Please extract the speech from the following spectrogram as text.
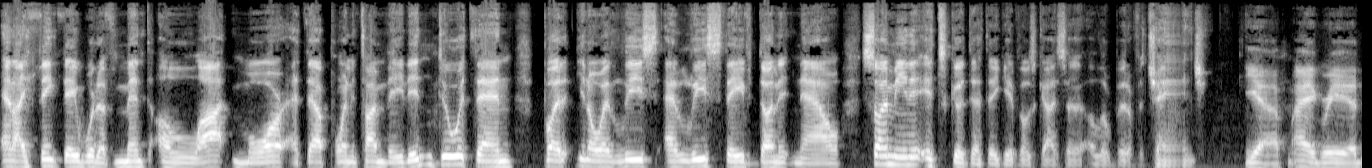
And I think they would have meant a lot more at that point in time. They didn't do it then, but you know, at least at least they've done it now. So I mean, it's good that they gave those guys a, a little bit of a change. Yeah, I agree. I,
